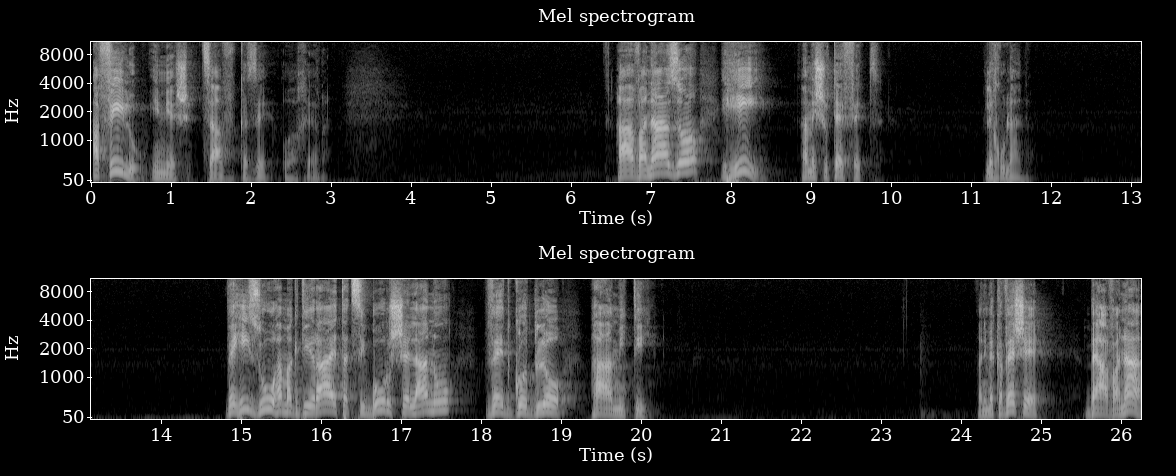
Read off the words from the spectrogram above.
אפילו אם יש צו כזה או אחר. ההבנה הזו היא המשותפת לכולנו. והיא זו המגדירה את הציבור שלנו ואת גודלו האמיתי. אני מקווה שבהבנה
